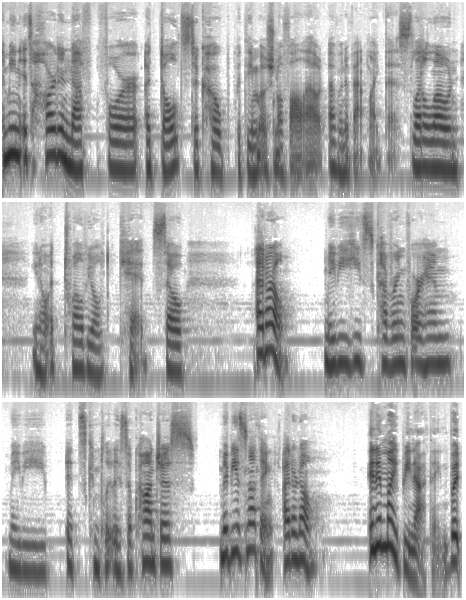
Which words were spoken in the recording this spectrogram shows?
I mean, it's hard enough for adults to cope with the emotional fallout of an event like this, let alone, you know, a 12-year-old kid. So, I don't know. Maybe he's covering for him, maybe it's completely subconscious, maybe it's nothing. I don't know. And it might be nothing, but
